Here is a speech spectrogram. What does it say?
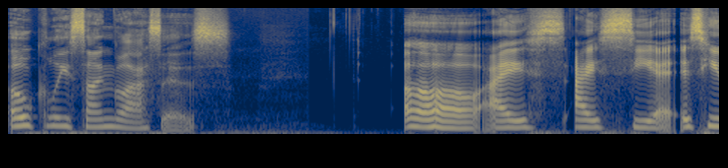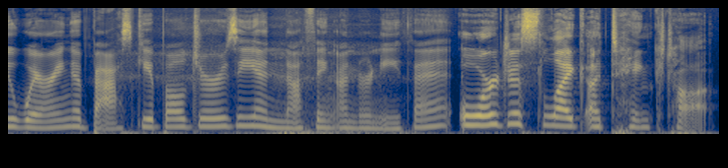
Oakley sunglasses. Oh, I, I see it. Is he wearing a basketball jersey and nothing underneath it? Or just like a tank top.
